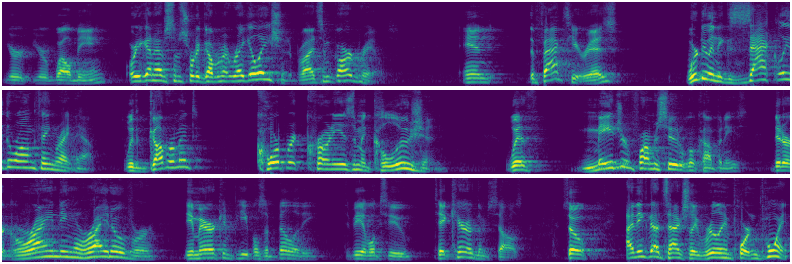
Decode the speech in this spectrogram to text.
your, your well being, or you're to have some sort of government regulation to provide some guardrails. And the fact here is, we're doing exactly the wrong thing right now with government, corporate cronyism, and collusion with major pharmaceutical companies that are grinding right over the American people's ability to be able to take care of themselves. So I think that's actually a really important point.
